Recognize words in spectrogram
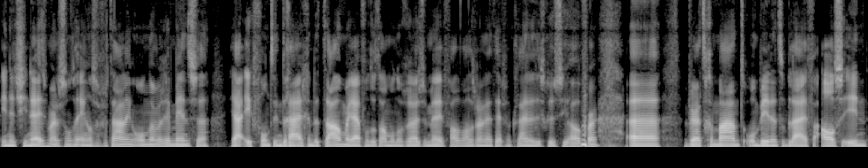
in het Chinees, maar er stond een Engelse vertaling onder waarin mensen, ja, ik vond in dreigende taal, maar jij vond het allemaal nog reuze meevallen. We hadden er net even een kleine discussie over. werd gemaand om binnen te blijven, als in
